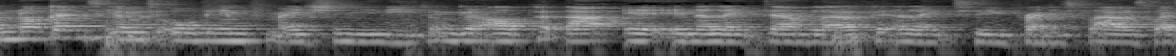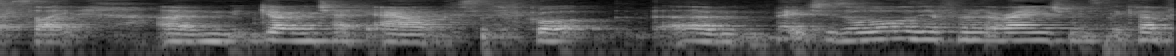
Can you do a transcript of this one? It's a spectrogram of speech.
I'm not going to go into all the information you need. I'm going, I'll put that in a link down below. I'll put a link to Freddie's Flowers website. Um, go and check it out because they've got um, pictures of all the different arrangements that come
